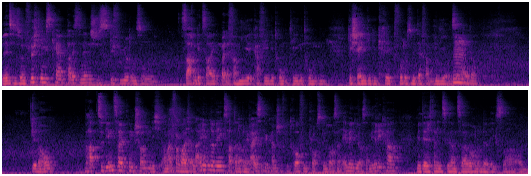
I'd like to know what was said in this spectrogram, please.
äh, so ein Flüchtlingscamp palästinensisches geführt und so Sachen gezeigt, bei der Familie Kaffee getrunken, Tee getrunken, Geschenke gekriegt, Fotos mit der Familie und so mhm. weiter. Genau. Hab zu dem Zeitpunkt schon, ich, am Anfang war ich alleine unterwegs, habe dann aber eine Reisebekanntschaft getroffen, Props gehen raus an Emily aus Amerika, mit der ich dann insgesamt zwei Wochen unterwegs war und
